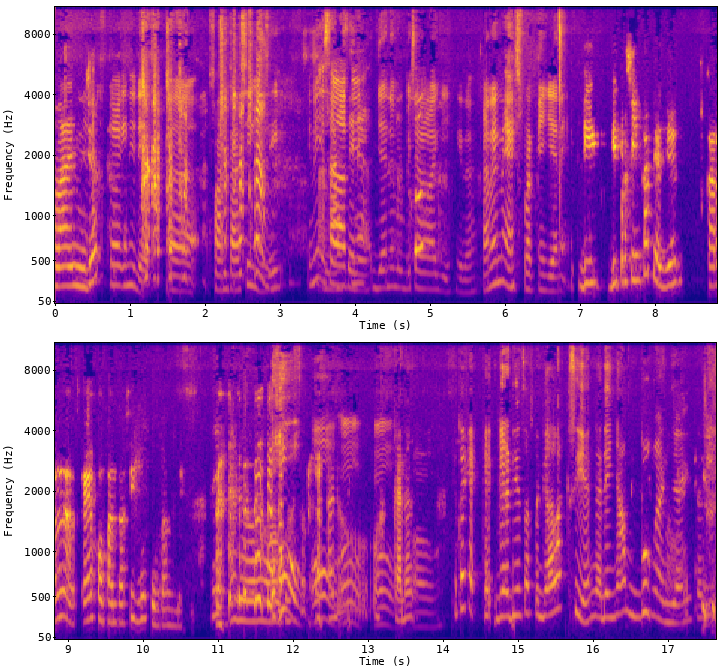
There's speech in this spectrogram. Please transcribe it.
lanjut. Ke ini deh eh, fantasi nggak sih? Ini saatnya Jane berbicara lagi gitu. Karena ini expertnya Jane di dipersingkat ya Jen karena kayak kok fantasi gue kurang deh. Aduh. Oh oh aduh. oh oh kadang oh. kita kayak, kayak Guardians of the Galaxy ya nggak ada yang nyambung anjay. Tapi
